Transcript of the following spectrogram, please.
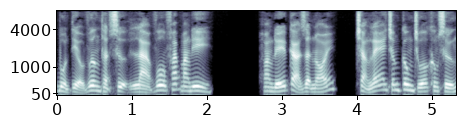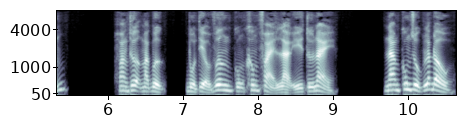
bổn tiểu vương thật sự là vô pháp mang đi. Hoàng đế cả giận nói, chẳng lẽ chấm công chúa không xứng. Hoàng thượng mặc bực, bổn tiểu vương cũng không phải là ý tứ này. Nam Cung Dục lắc đầu,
